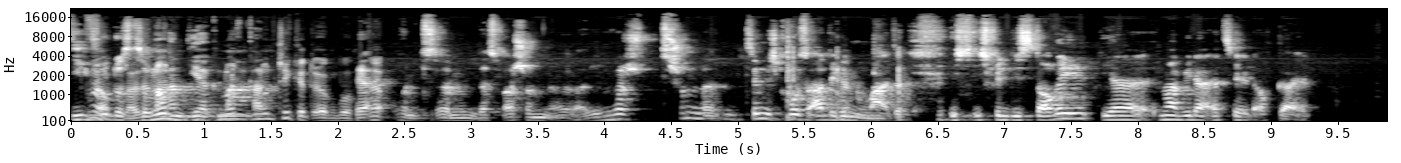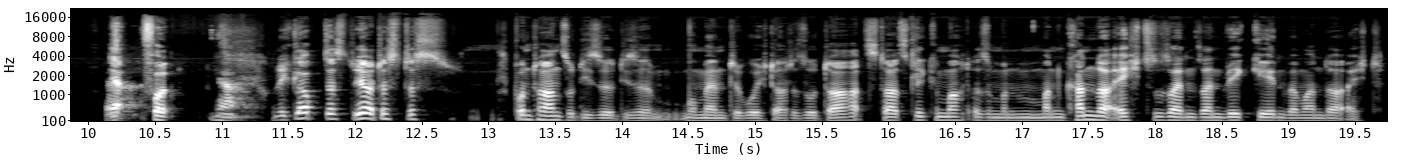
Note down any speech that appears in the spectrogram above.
die Ja, Fotos also zu nur, machen, die er nur, gemacht nur ein hat. Ticket irgendwo. Ja, Ja. und ähm, das war schon, äh, also war schon eine ziemlich großartige Nummer. Also ich, ich finde die Story, die er immer wieder erzählt, auch geil. Ja, voll. Ja, Und ich glaube, dass, ja, das, das spontan so diese, diese Momente, wo ich dachte, so, da hat es da hat's Klick gemacht. Also man, man kann da echt so seinen, seinen Weg gehen, wenn man da echt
